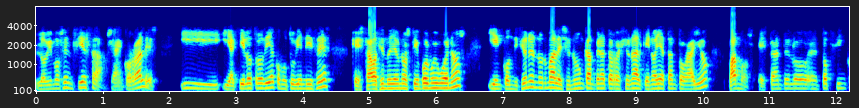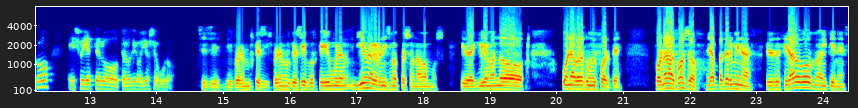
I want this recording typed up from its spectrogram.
lo vimos en Cieza, o sea, en Corrales, y, y aquí el otro día, como tú bien dices, que estaba haciendo ya unos tiempos muy buenos, y en condiciones normales, en un campeonato regional que no haya tanto gallo, vamos, está entre los el top 5, eso ya te lo, te lo digo yo seguro. Sí, sí, esperemos que sí, esperemos que sí, porque yo una grandísima persona, vamos. Y de aquí le mando un abrazo muy fuerte. Pues nada, Alfonso, ya para terminar, ¿quieres decir algo? Ahí tienes.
